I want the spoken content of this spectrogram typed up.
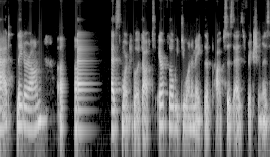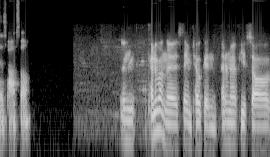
add later on. Uh, as more people adopt Airflow, we do want to make the process as frictionless as possible. And kind of on the same token, I don't know if you saw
